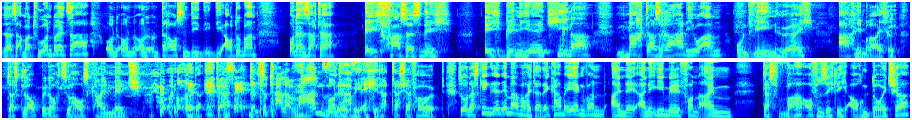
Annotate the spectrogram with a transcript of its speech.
das Armaturenbrett sah und, und, und, und draußen die, die, die Autobahn. Und dann sagt er, ich fasse es nicht ich bin hier in China, mach das Radio an und wen höre ich? Achim Reichel, das glaubt mir doch zu Hause kein Mensch. das ist ein totaler Wahnsinn. Und da habe ich echt gedacht, das ist ja verrückt. So, das ging dann immer weiter. Dann kam irgendwann eine eine E-Mail von einem das war offensichtlich auch ein Deutscher,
